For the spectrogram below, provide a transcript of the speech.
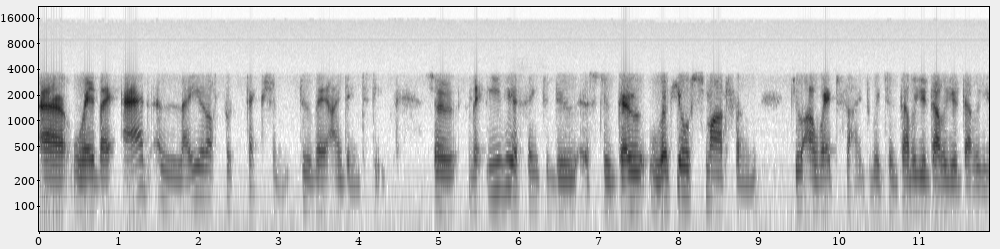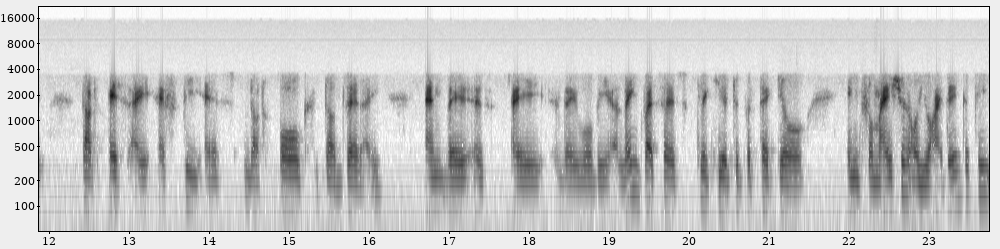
uh, where they add a layer of protection to their identity. So the easiest thing to do is to go with your smartphone to our website, which is www.safps.org.za and there is a there will be a link that says click here to protect your information or your identity.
